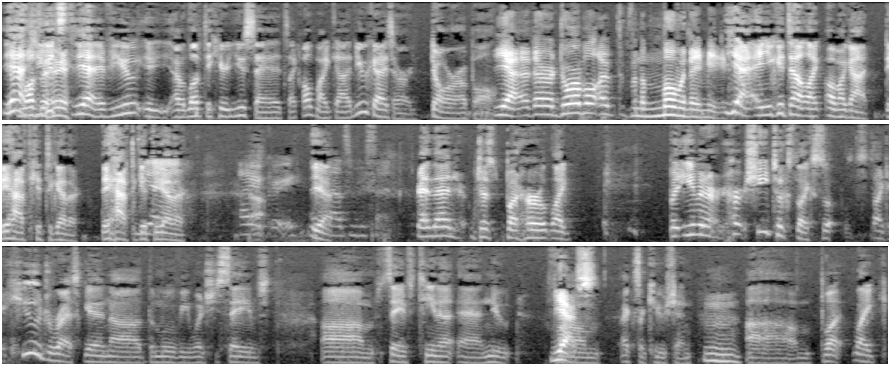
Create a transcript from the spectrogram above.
Yeah, Love you to could- hear- yeah. If you, I would love to hear you say it. It's like, oh my god, you guys are adorable. Yeah, they're adorable uh, from the moment they meet. Yeah, and you could tell, like, oh my god, they have to get together. They have to get Yeah. together. I agree. yeah. A thousand percent. And then just, but her like, but even her, she took like so, like a huge risk in uh, the movie when she saves, um, saves Tina and Newt from Yes. execution. Mhm. Um, but like,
